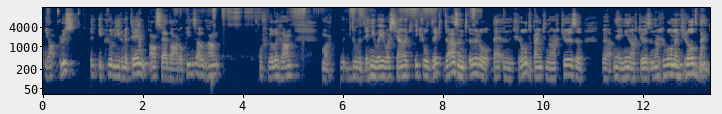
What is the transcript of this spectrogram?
Ja, plus, ik wil hier meteen, als hij daarop in zou gaan, of willen gaan, maar ik doe het anyway waarschijnlijk, ik wil direct 1000 euro bij een grootbank naar keuze, ja, nee, niet naar keuze, naar gewoon een grootbank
